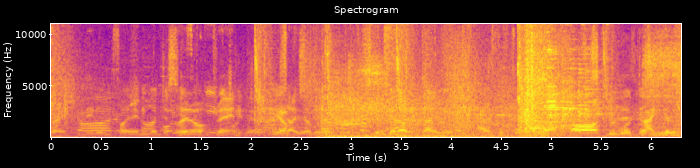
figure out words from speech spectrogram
night. They don't find anyone just yet from Trent. Yep. He's gonna get out of time here. Has the phone. Uh, He so won't this get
